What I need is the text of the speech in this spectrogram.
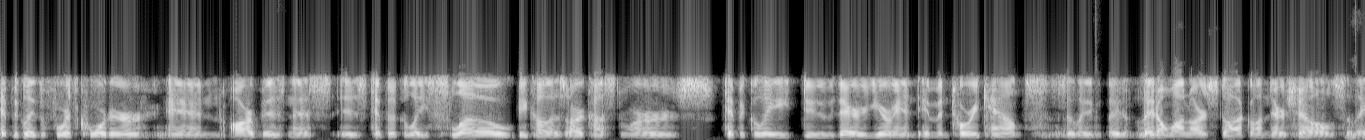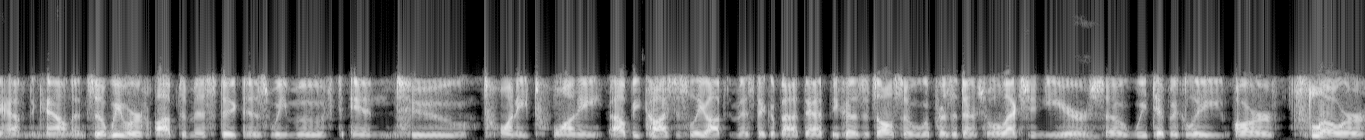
Typically, the fourth quarter in our business is typically slow because our customers typically do their year-end inventory counts, so they, they they don't want our stock on their shelves, so they have to count it. So we were optimistic as we moved into 2020. I'll be cautiously optimistic about that because it's also a presidential election year, mm-hmm. so we typically are slower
